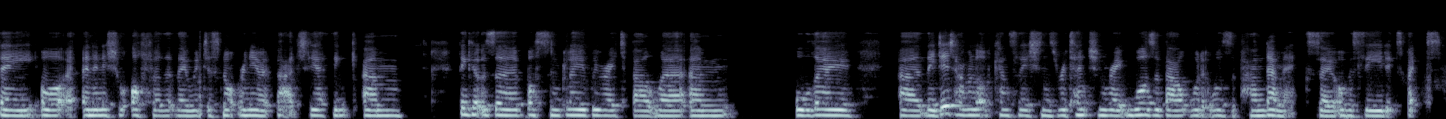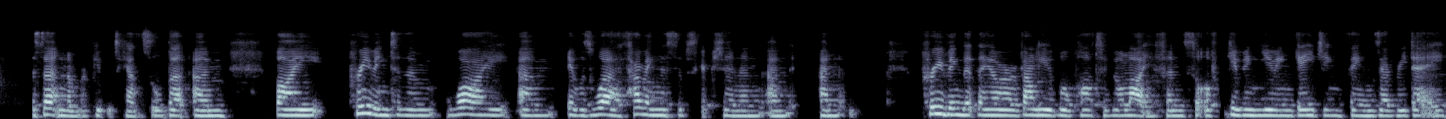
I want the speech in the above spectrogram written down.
they or an initial offer that they would just not renew it but actually i think um, i think it was a boston globe we wrote about where um, although uh, they did have a lot of cancellations retention rate was about what it was the pandemic. So obviously you'd expect a certain number of people to cancel, but um, by proving to them why um, it was worth having the subscription and and and proving that they are a valuable part of your life and sort of giving you engaging things every day.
